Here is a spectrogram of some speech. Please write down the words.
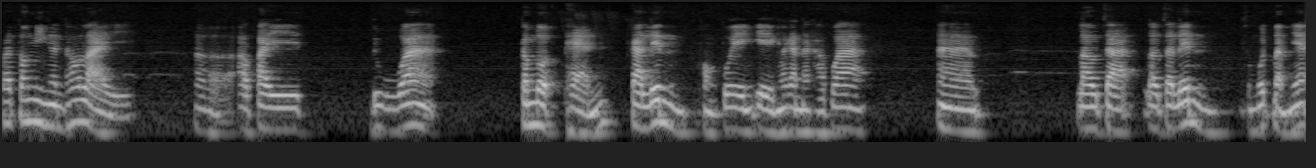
ว่าต้องมีเงินเท่าไหร่ เอาไปดูว่ากำหนดแผนการเล่นของตัวเองเองแล้วกันนะครับว่าเราจะเราจะเล่นสมมติแบบเนี้ย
